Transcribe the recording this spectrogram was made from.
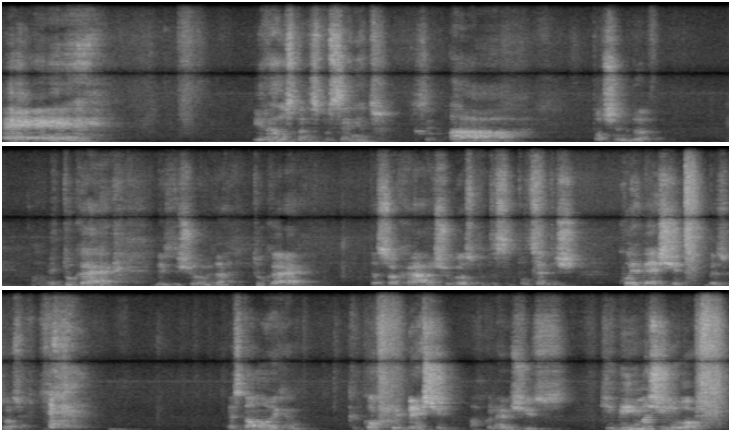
Е, и радоста на спасението. Се, а, почнем да... Е, тука е, да издишуваме, да, тука е да се охрабриш у Господ, да се подсетиш кој беше без Господ. Јас стално викам, каков ти беше, ако не беше Исус? Ке ме имаш или лошо?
